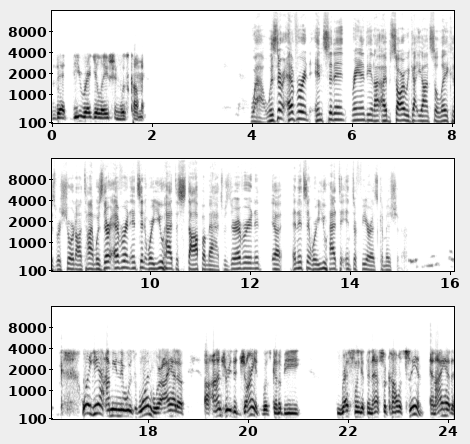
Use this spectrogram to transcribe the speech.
that deregulation was coming. Wow. Was there ever an incident, Randy? And I, am sorry we got you on so late because we're short on time. Was there ever an incident where you had to stop a match? Was there ever an, uh, an incident where you had to interfere as commissioner? Well, yeah. I mean, there was one where I had a uh, Andre the Giant was going to be wrestling at the Nassau Coliseum, and I had to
